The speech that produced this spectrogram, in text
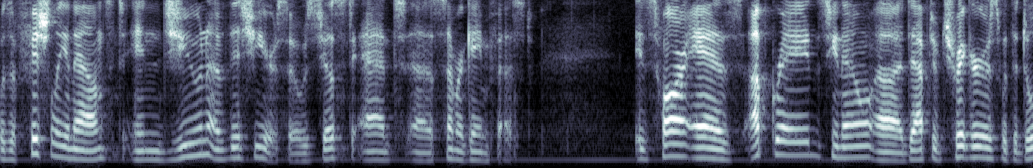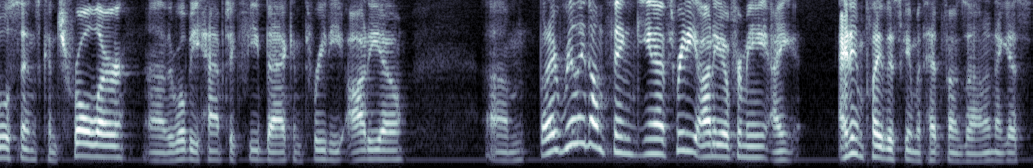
was officially announced in June of this year, so it was just at uh, Summer Game Fest. As far as upgrades, you know, uh, adaptive triggers with the DualSense controller, uh, there will be haptic feedback and 3D audio. Um, but I really don't think, you know, 3D audio for me, I I didn't play this game with headphones on, and I guess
